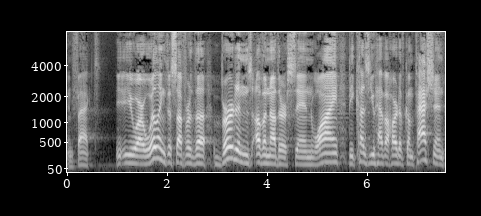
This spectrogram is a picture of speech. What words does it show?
In fact, you are willing to suffer the burdens of another sin. Why? Because you have a heart of compassion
